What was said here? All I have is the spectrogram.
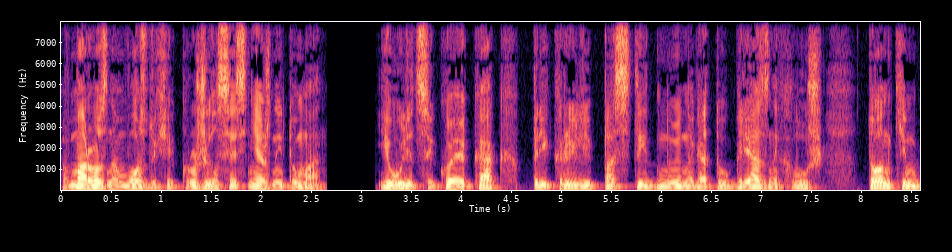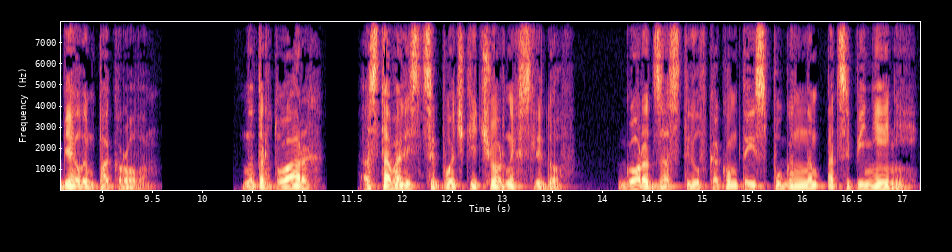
В морозном воздухе кружился снежный туман, и улицы кое-как прикрыли постыдную наготу грязных луж тонким белым покровом. На тротуарах оставались цепочки черных следов. Город застыл в каком-то испуганном оцепенении,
